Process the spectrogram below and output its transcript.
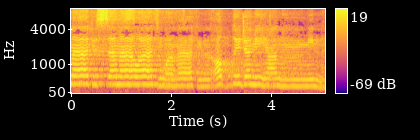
ما في السماوات وما في الأرض جميعا منه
